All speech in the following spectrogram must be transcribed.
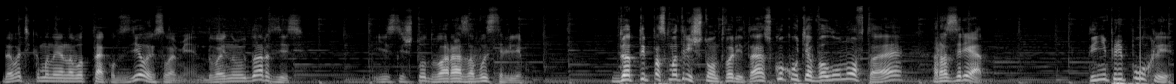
давайте-ка мы, наверное, вот так вот сделаем с вами. Двойной удар здесь. Если что, два раза выстрелим. Да ты посмотри, что он творит, а? Сколько у тебя валунов-то, а? Разряд. Ты не припухли?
